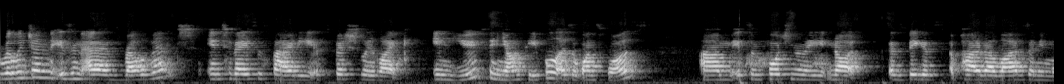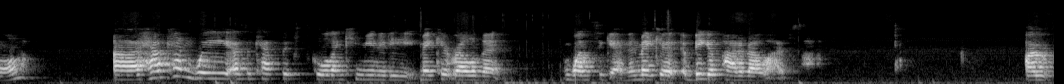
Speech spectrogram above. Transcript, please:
religion isn't as relevant in today's society, especially like in youth and young people, as it once was. Um, it's unfortunately not as big as a part of our lives anymore. Uh, how can we, as a Catholic school and community, make it relevant once again and make it a bigger part of our lives? I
